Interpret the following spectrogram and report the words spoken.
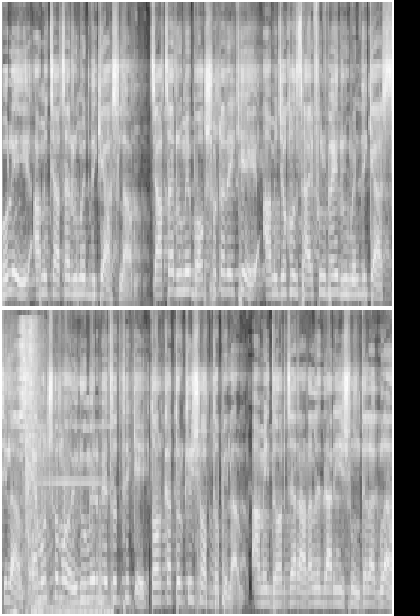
বলে আমি চাচার রুমের দিকে আসলাম। চাচার রুমে বক্সটা রেখে আমি যখন সাইফুল ভাই রুমের দিকে আসছিলাম, এমন সময় রুমের ভেতর থেকে তর্কাতর্কি শব্দ পেলাম। আমি দরজার আড়ালে দাঁড়িয়ে শুনতে লাগলাম,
